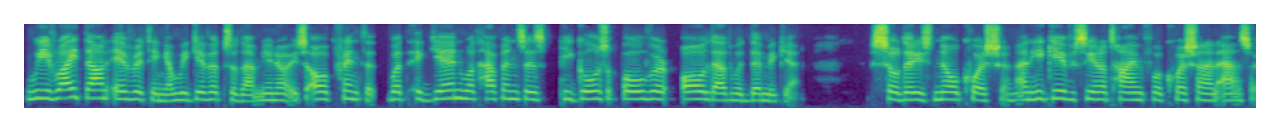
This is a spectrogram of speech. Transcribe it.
We write down everything and we give it to them. You know, it's all printed. But again, what happens is he goes over all that with them again. So there is no question. And he gives, you know, time for question and answer.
